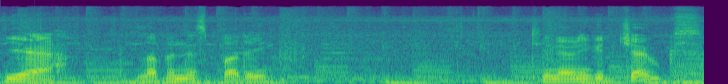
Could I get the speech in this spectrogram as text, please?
yeah, loving this, buddy. Do you know any good jokes?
